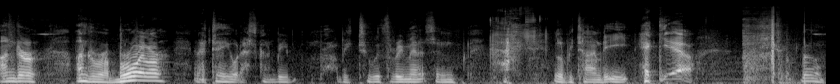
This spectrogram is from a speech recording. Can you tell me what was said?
under under a broiler. And I tell you what that's gonna be probably two or three minutes and it'll be time to eat. Heck yeah. Boom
